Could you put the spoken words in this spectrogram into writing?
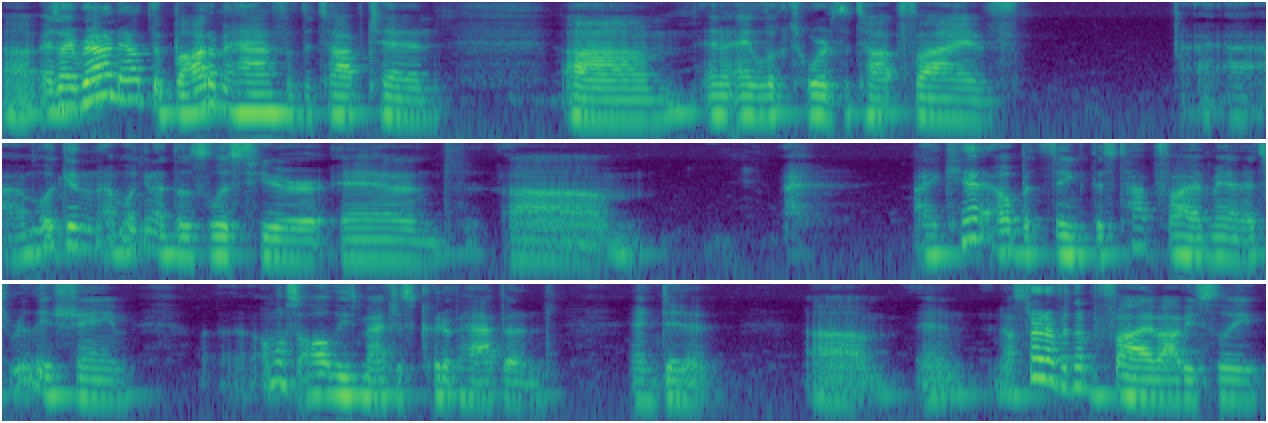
Uh, as I round out the bottom half of the top ten, um, and I look towards the top five. I, am looking. I'm looking at this list here, and um, I can't help but think this top five. Man, it's really a shame. Almost all these matches could have happened and didn't. Um, and, and, I'll start off with number five, obviously,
